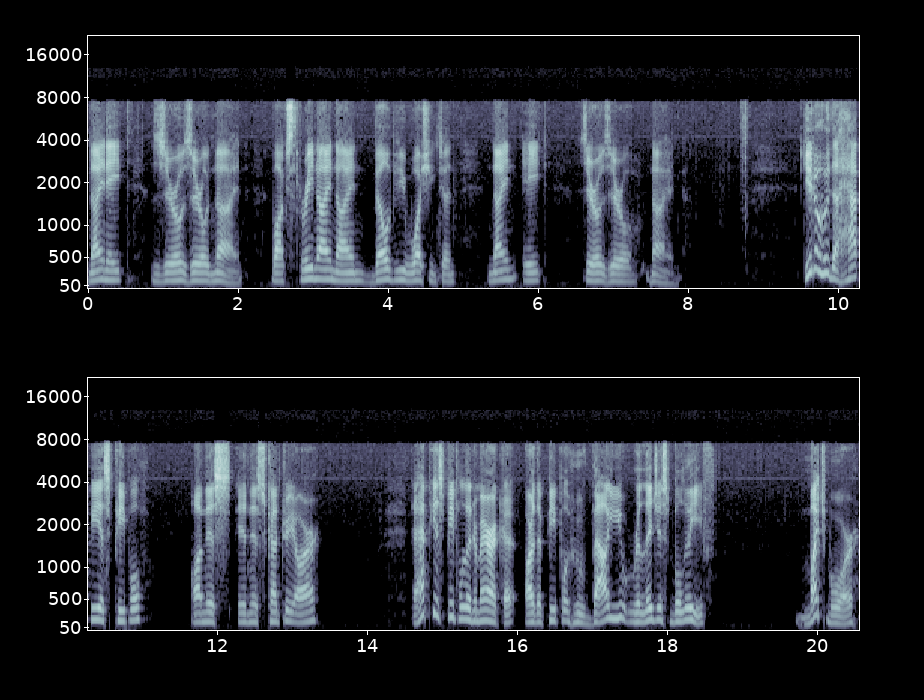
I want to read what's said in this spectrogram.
98009. Box 399, Bellevue, Washington, 98009. Do you know who the happiest people on this in this country are? The happiest people in America are the people who value religious belief much more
